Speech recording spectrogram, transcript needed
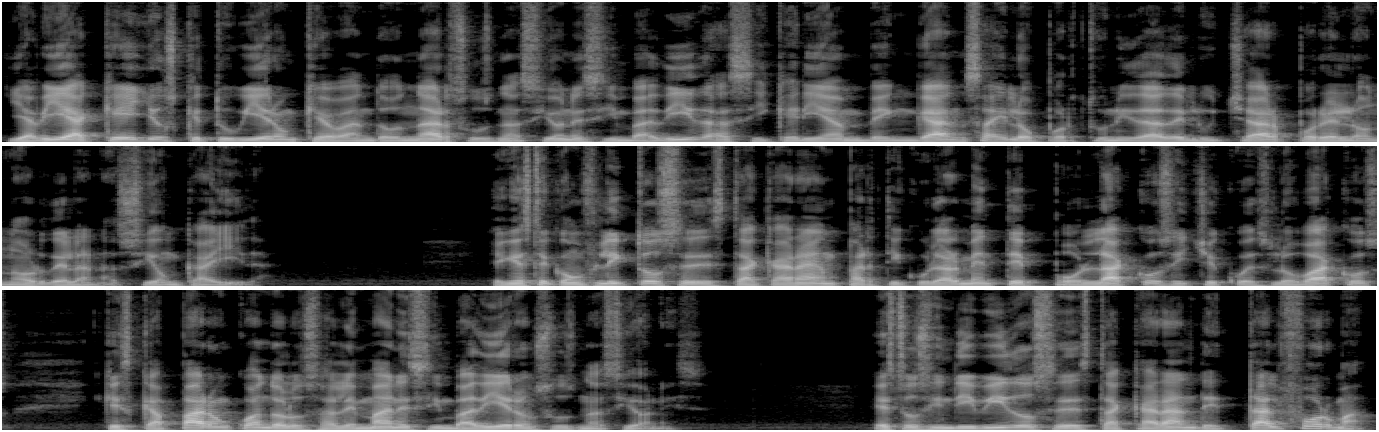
y había aquellos que tuvieron que abandonar sus naciones invadidas y querían venganza y la oportunidad de luchar por el honor de la nación caída. En este conflicto se destacarán particularmente polacos y checoslovacos que escaparon cuando los alemanes invadieron sus naciones. Estos individuos se destacarán de tal forma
